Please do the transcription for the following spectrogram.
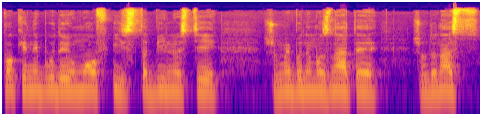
Поки не буде умов і стабільності, що ми будемо знати, що до нас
